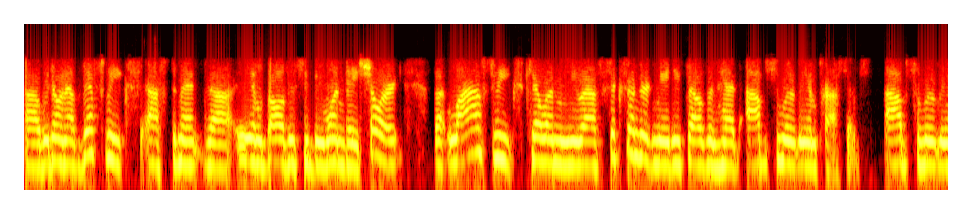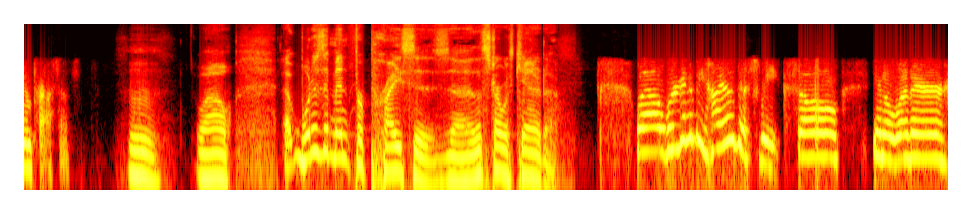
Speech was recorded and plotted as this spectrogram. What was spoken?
uh, we don't have this week's estimate. Uh, it'll obviously be one day short, but last week's kill in the U.S., 680,000 head, absolutely impressive. Absolutely impressive. Hmm. Wow. Uh, what has it meant for prices? Uh, let's start with Canada. Well, we're going to be higher this week. So, you know, whether,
